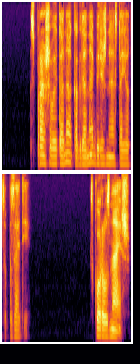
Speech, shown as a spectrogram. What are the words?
— спрашивает она, когда набережная остается позади. «Скоро узнаешь».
